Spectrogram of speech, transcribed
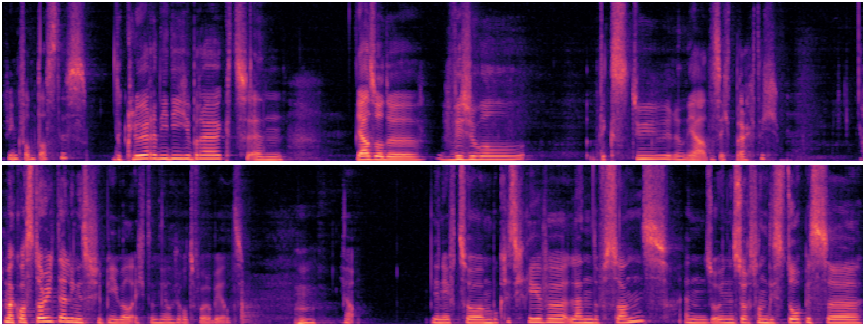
vind ik fantastisch. De kleuren die hij gebruikt en ja, zo de visual textuur. En, ja, dat is echt prachtig. Maar qua storytelling is Shippy wel echt een heel groot voorbeeld. Hm. Ja. Die heeft zo een boek geschreven, Land of Suns. En zo in een soort van dystopische,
